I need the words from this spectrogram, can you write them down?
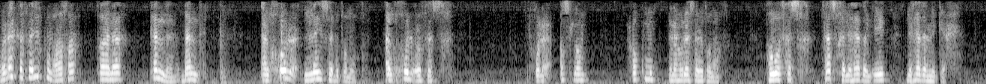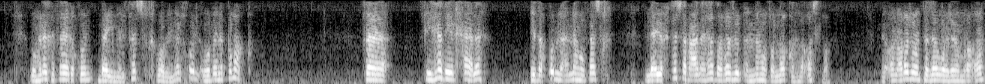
هناك فريق آخر قال كلا بل الخلع ليس بطلاق الخلع فسخ. الخلع أصلا حكمه أنه ليس بطلاق. هو فسخ فسخ لهذا الإيه؟ لهذا النكاح. وهناك فارق بين الفسخ وبين الخلع وبين الطلاق. ففي هذه الحالة إذا قلنا أنه فسخ لا يحتسب على هذا الرجل أنه طلقها أصلا. لأن رجلا تزوج امرأة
